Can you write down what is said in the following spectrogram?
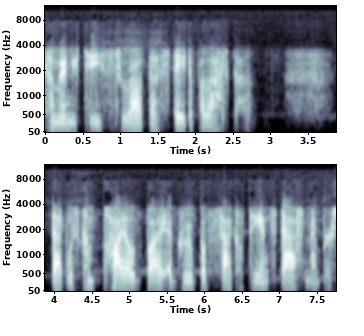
communities throughout the state of Alaska. That was compiled by a group of faculty and staff members.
